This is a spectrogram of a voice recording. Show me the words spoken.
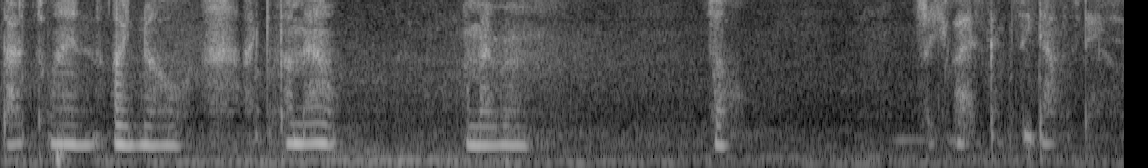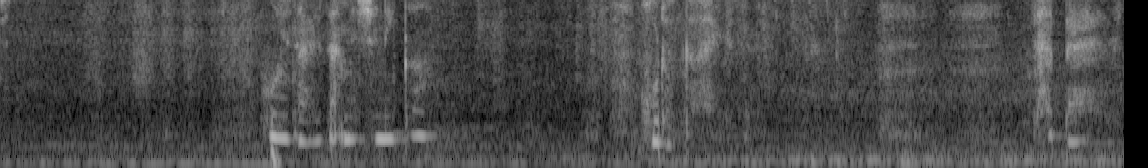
that's when I know I can come out of my room. So, so you guys can see downstairs. Who is that? Is that Miss Shanika? Hold on, guys. Is that Beth?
